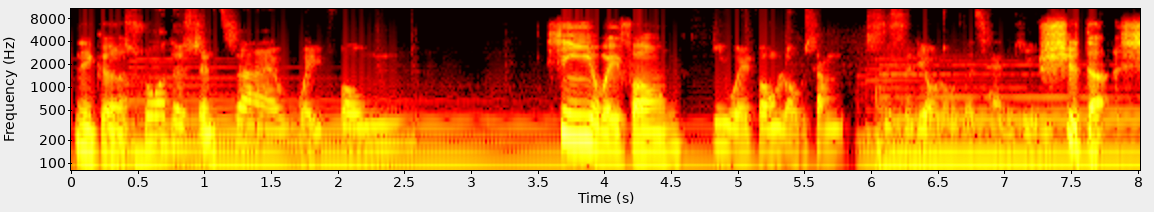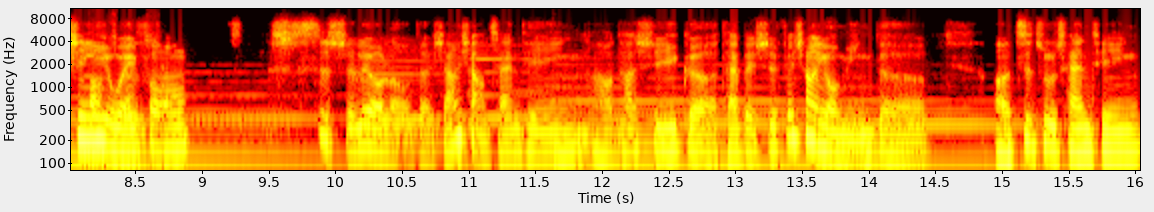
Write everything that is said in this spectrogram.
那个。你说的是在微风，信义微风，信义微风楼上四十六楼的餐厅。是的，信义微风。四十六楼的想想餐厅，然后它是一个台北市非常有名的呃自助餐厅，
